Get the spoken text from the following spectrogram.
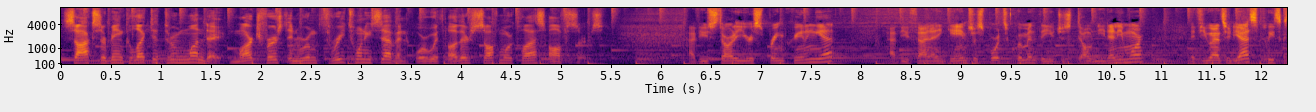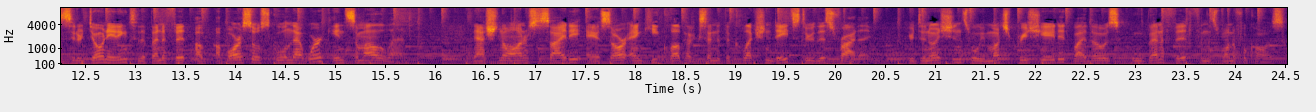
Socks are being collected through Monday, March 1st in room 327 or with other sophomore class officers. Have you started your spring cleaning yet? Have you found any games or sports equipment that you just don't need anymore? If you answered yes, please consider donating to the benefit of Abaarso School Network in Somaliland. National Honor Society, ASR, and Key Club have extended the collection dates through this Friday. Your donations will be much appreciated by those who benefit from this wonderful cause.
